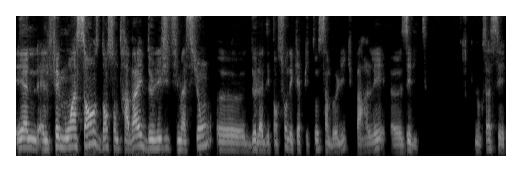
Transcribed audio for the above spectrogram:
Et elle, fait moins sens dans son travail de légitimation euh, de la détention des capitaux symboliques par les euh, élites. Donc ça, c'est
